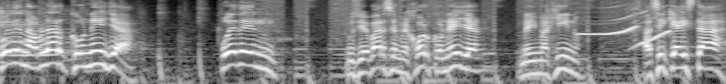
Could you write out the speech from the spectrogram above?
pueden hablar con ella, pueden pues llevarse mejor con ella, me imagino. Así que ahí está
